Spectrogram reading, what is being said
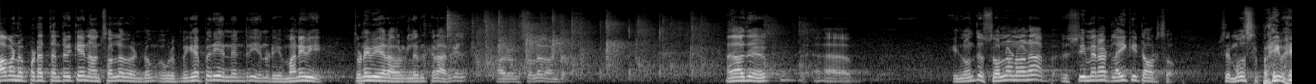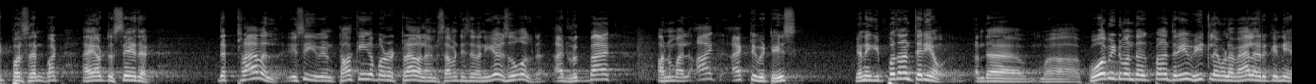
ஆவணப்படத்தன்றைக்கே நான் சொல்ல வேண்டும். ஒரு மிகப்பெரிய நன்றி. என்னுடைய மனைவி துணைவியர் அவர்கள் இருக்கிறார்கள். அவர்கள் சொல்ல வேண்டும். அதாவது இது வந்து சொல்லணும்னா she may not like it also it's most private person but I have to say that the travel is even talking about travel I'm seventy seven years old I look back on my activities எனக்கு இப்போ தான் தெரியும். அந்த கோவிட் வந்ததுக்கு தான் தெரியும். வீட்டில் இவ்வளோ வேலை இருக்குன்னு.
